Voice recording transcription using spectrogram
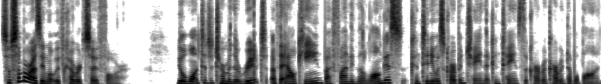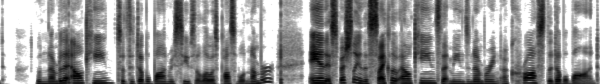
So summarizing what we've covered so far, you'll want to determine the root of the alkene by finding the longest continuous carbon chain that contains the carbon-carbon double bond. You'll number the alkene so that the double bond receives the lowest possible number, and especially in the cycloalkenes, that means numbering across the double bond.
